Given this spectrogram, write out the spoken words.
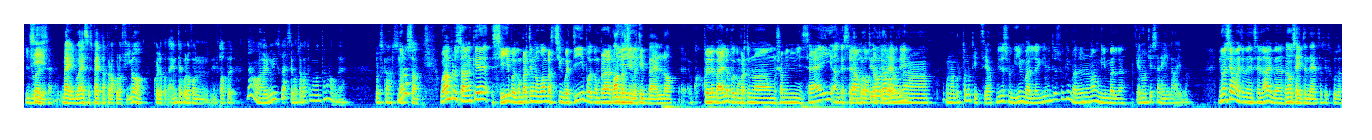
Il 2S. Sì, beh, il 2S aspetta, però quello figo, quello potente, quello con il top. No, il Mi Mix 2S costa 4,99. Quello scarso. Non lo so. OnePlus anche, sì, puoi comprarti uno OnePlus 5T, puoi comprarti... OnePlus 5T bello. Eh, Quello è bello, puoi comprarti uno, un Xiaomi Mi 6, anche se ha un Marco, po' ti devo dare una, una brutta notizia, Video sul gimbal, video sul gimbal, non ho un gimbal. che non ci sei in live. Non siamo in tendenza in live? Non sei in tendenza, sì, scusa.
